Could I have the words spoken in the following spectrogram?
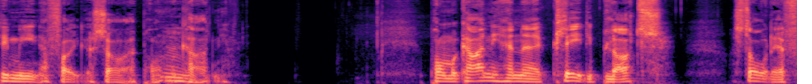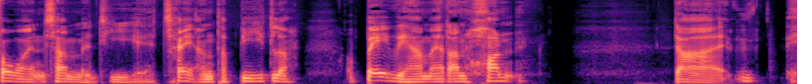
det mener folk jo så er Paul McCartney. Paul McCartney, han er klædt i blåt, og står der foran sammen med de øh, tre andre Beatler, og bag ved ham er der en hånd, der øh,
